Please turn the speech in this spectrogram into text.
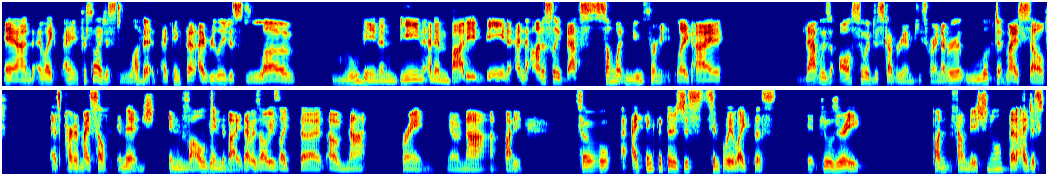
and uh, like, I mean, first of all, I just love it. I think that I really just love moving and being an embodied being. And honestly, that's somewhat new for me. Like I, that was also a discovery in Peace Corps. I never looked at myself as part of my self image involving the body. That was always like the, oh, not brain, you know, not body. So I think that there's just simply like this, it feels very fun, foundational that I just,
